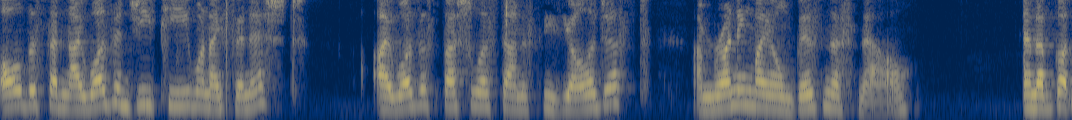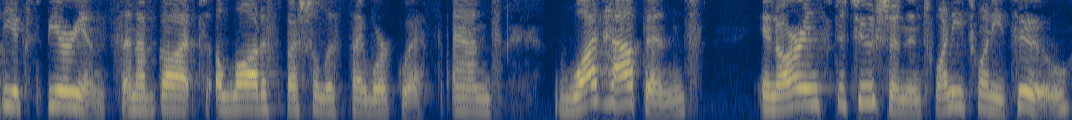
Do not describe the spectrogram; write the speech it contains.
All of a sudden, I was a GP when I finished. I was a specialist anesthesiologist. I'm running my own business now and I've got the experience and I've got a lot of specialists I work with. And what happened in our institution in 2022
